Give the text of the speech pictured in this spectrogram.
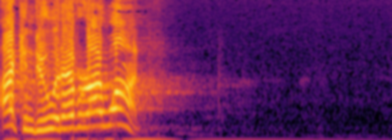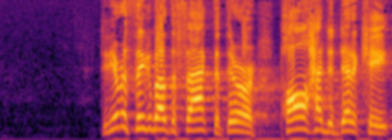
I can do whatever I want. Did you ever think about the fact that there are, Paul had to dedicate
